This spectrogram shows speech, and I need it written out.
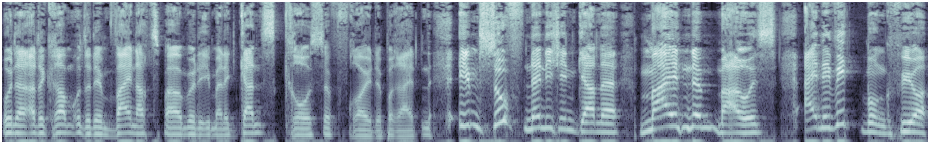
und ein Autogramm unter dem Weihnachtsbaum würde ihm eine ganz große Freude bereiten. Im Suff nenne ich ihn gerne meine Maus. Eine Widmung für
